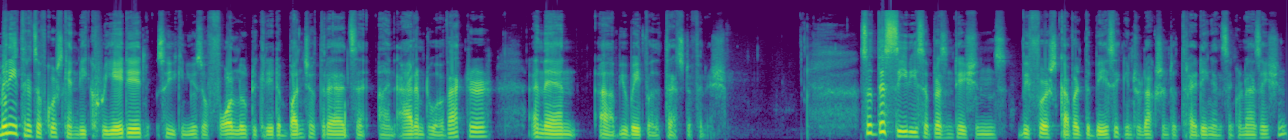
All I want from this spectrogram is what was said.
Many threads, of course, can be created. So you can use a for loop to create a bunch of threads and add them to a vector. And then uh, you wait for the threads to finish. So this series of presentations, we first covered the basic introduction to threading and synchronization.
